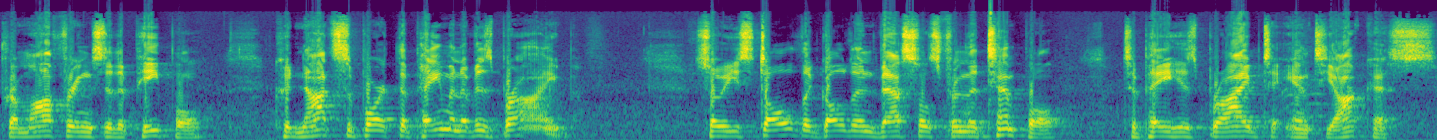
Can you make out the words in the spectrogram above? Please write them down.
from offerings of the people, could not support the payment of his bribe. So he stole the golden vessels from the temple to pay his bribe to Antiochus.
